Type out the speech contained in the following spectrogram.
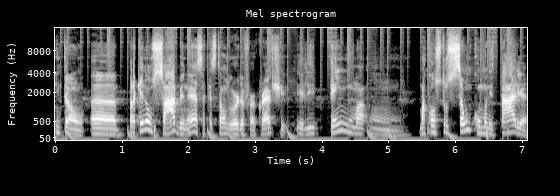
Então, uh, para quem não sabe, né, essa questão do World of Warcraft, ele tem uma, um uma construção comunitária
